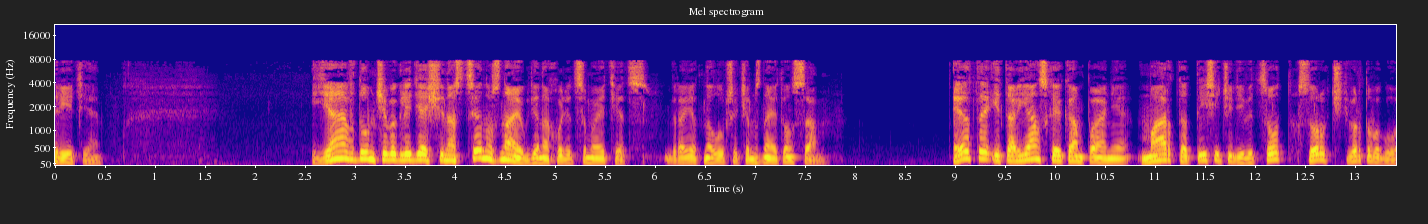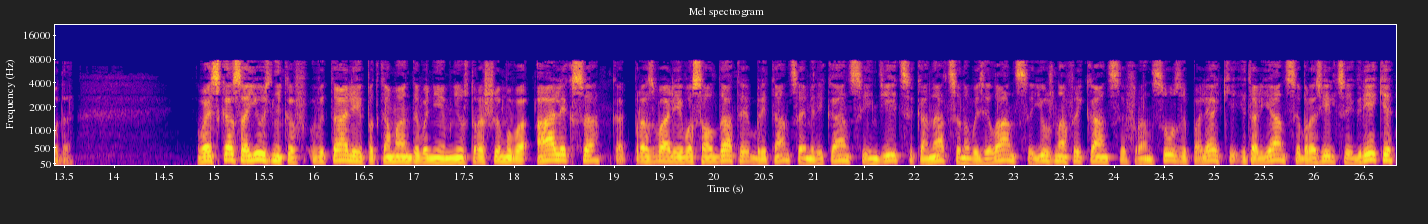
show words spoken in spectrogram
третья. Я, вдумчиво глядящий на сцену, знаю, где находится мой отец. Вероятно, лучше, чем знает он сам. Это итальянская компания, марта 1944 года. Войска союзников в Италии под командованием неустрашимого Алекса, как прозвали его солдаты, британцы, американцы, индийцы, канадцы, новозеландцы, южноафриканцы, французы, поляки, итальянцы, бразильцы и греки,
